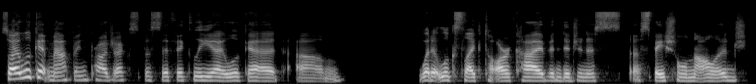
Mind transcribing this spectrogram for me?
So I look at mapping projects specifically. I look at um, what it looks like to archive indigenous uh, spatial knowledge,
